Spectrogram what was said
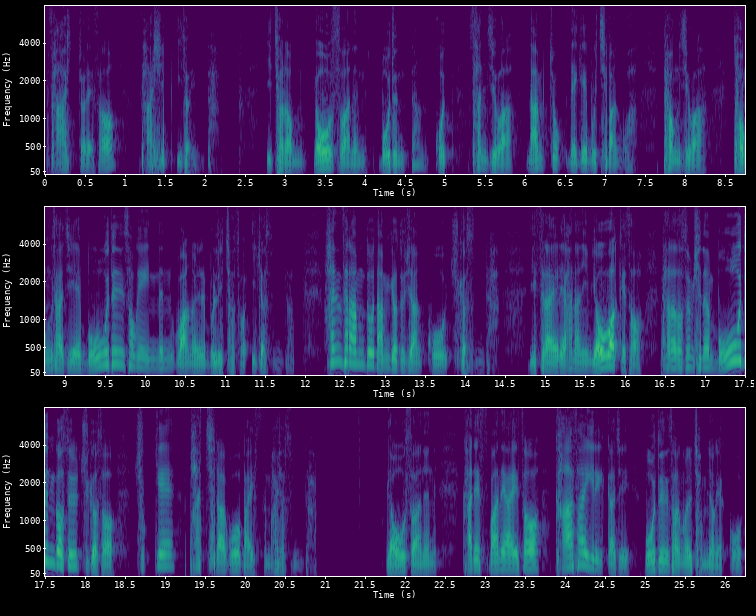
40절에서 42절입니다. 이처럼 여호수아는 모든 땅 곧 산지와 남쪽 네게부 지방과 평지와 경사지의 모든 성에 있는 왕을 물리쳐서 이겼습니다. 한 사람도 남겨두지 않고 죽였습니다. 이스라엘의 하나님 여호와께서 살아서 숨쉬는 모든 것을 죽여서 죽게 바치라고 말씀하셨습니다. 여호수아는 가데스 바네아에서 가사에 이르기까지 모든 성을 점령했고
